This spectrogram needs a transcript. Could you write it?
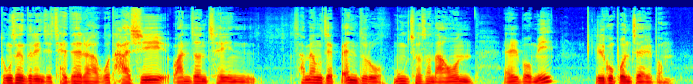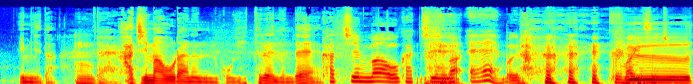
동생들이 이제 제대를 하고 다시 완전체인 삼형제 밴드로 뭉쳐서 나온 앨범이 일곱 번째 앨범 입니다. 음, 네. 가지마오라는 곡이 히트를 했는데 가지마오 가지마에 네. 뭐 이런 그, 그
